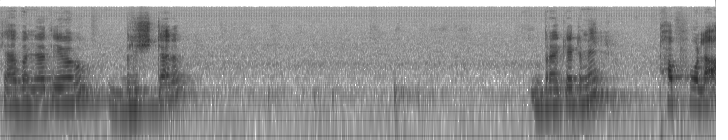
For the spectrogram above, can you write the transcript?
क्या बन जाती है बाबू? ब्लिस्टर। ब्रैकेट में फफोला।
